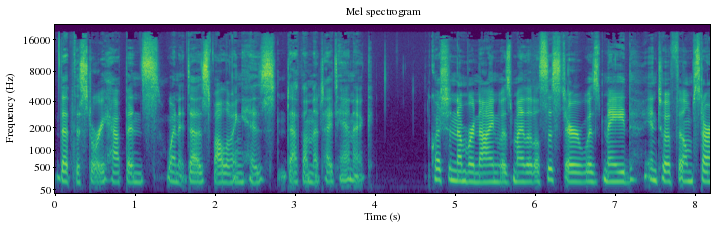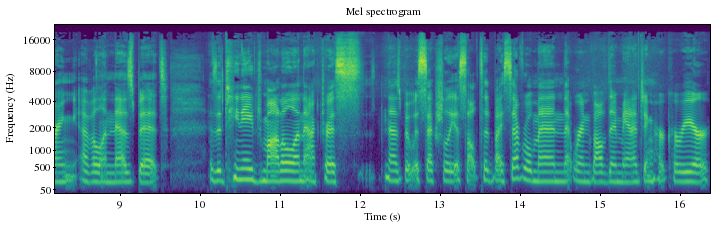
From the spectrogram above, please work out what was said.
that the story happens when it does, following his death on the Titanic question number nine was My Little Sister was made into a film starring Evelyn Nesbit. As a teenage model and actress, Nesbit was sexually assaulted by several men that were involved in managing her career.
